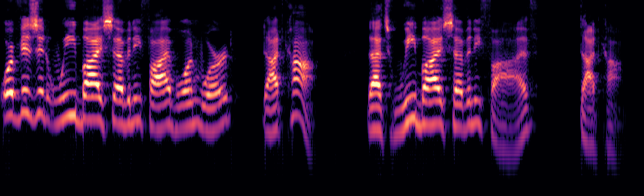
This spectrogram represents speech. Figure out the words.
or visit WeBuy75 one word.com. That's WeBuy75.com.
